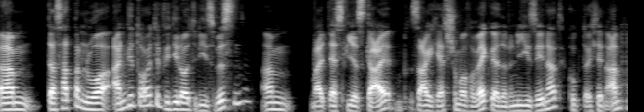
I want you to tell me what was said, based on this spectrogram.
Ähm, das hat man nur angedeutet für die Leute, die es wissen, ähm, weil der Spear ist geil, sage ich jetzt schon mal vorweg, wer den noch nie gesehen hat, guckt euch den an.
